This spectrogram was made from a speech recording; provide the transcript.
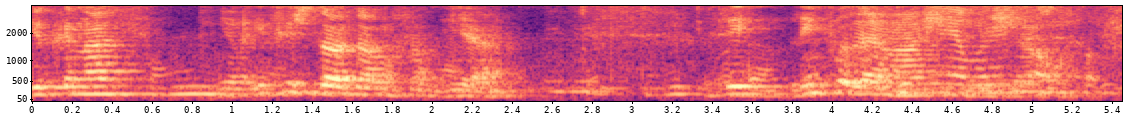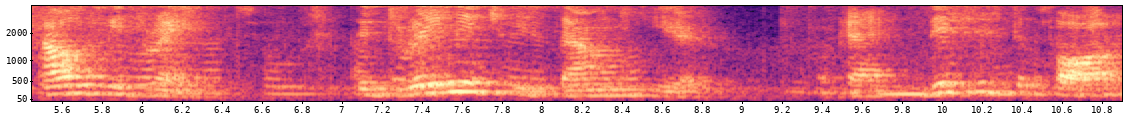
you cannot, you know, if you start down from here, see, lymphodrainage is traditional. How do we drain? The drainage is down here, okay? This is the part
